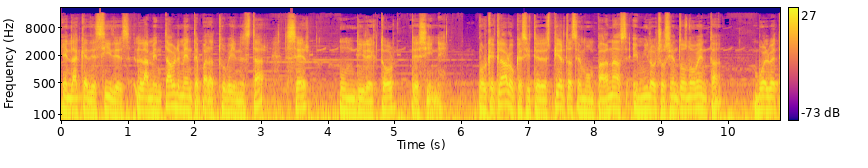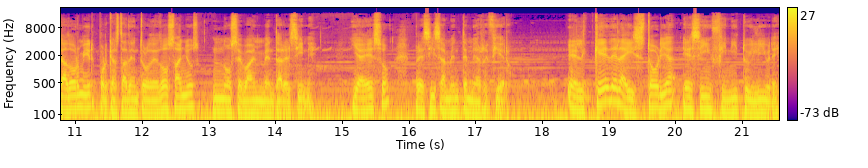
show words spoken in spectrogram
en la que decides, lamentablemente para tu bienestar, ser un director de cine. Porque claro que si te despiertas en Montparnasse en 1890, vuélvete a dormir porque hasta dentro de dos años no se va a inventar el cine. Y a eso precisamente me refiero. El qué de la historia es infinito y libre.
